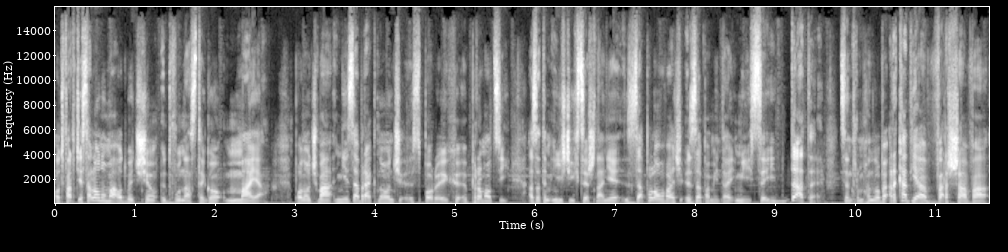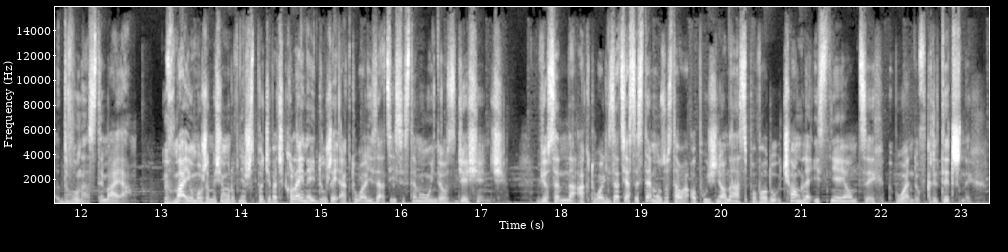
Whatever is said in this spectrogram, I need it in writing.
Otwarcie salonu ma odbyć się 12 maja. Ponoć ma nie zabraknąć sporych promocji. A zatem jeśli chcesz na nie zapolować, zapamiętaj miejsce i datę. Centrum Handlowe Arkadia, Warszawa, 12 maja. W maju możemy się również spodziewać kolejnej dużej aktualizacji systemu Windows 10. Wiosenna aktualizacja systemu została opóźniona z powodu ciągle istniejących błędów krytycznych.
